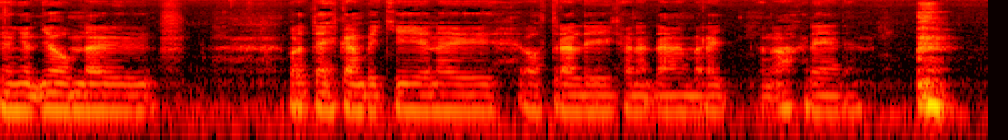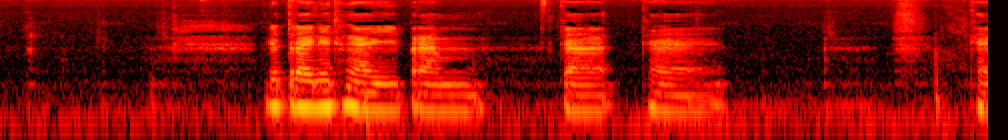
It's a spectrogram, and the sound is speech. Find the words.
ទាំងញាតិញោមនៅ ប្រទេសកម្ពុជានៅអូស្ត្រាលីកាណាដាអាមេរិកទាំងអស់គ្នារាត្រីនេះថ្ងៃ5កើតខែខែ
